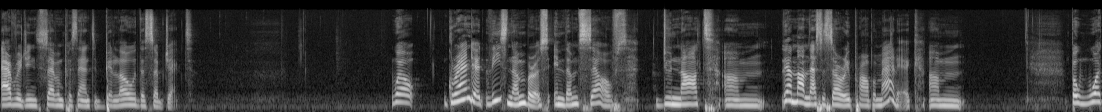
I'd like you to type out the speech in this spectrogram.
averaging 7% below the subject. Well, granted, these numbers in themselves do not, um, they're not necessarily problematic. Um, but what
